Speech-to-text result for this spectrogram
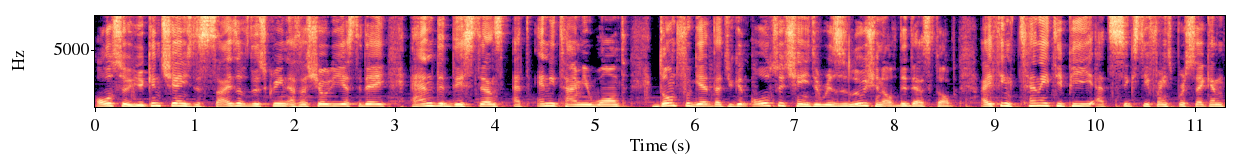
Also, you can change the size of the screen as I showed you yesterday and the distance at any time you want. Don't forget that you can also change the resolution of the desktop. I think 1080p at 60 frames per second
